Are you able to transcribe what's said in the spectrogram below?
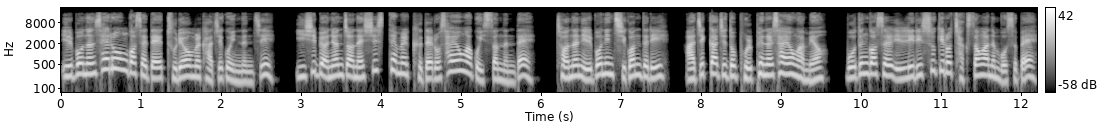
일본은 새로운 것에 대해 두려움을 가지고 있는지 20여 년 전의 시스템을 그대로 사용하고 있었는데 저는 일본인 직원들이 아직까지도 볼펜을 사용하며 모든 것을 일일이 수기로 작성하는 모습에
